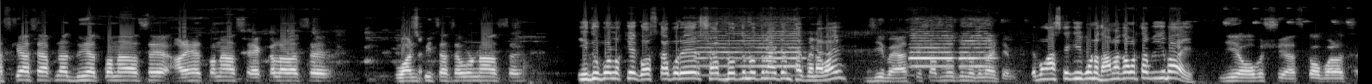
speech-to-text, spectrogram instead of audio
আজকে আছে আপনার দুই হাত পানা আছে আড়াই হাত পানা আছে এক কালার আছে ওয়ান পিস আছে ওড়না আছে। ঈদ উপলক্ষে গস কাপড়ের সব নতুন নতুন আইটেম থাকবে না ভাই? জি ভাই আজকে সব নতুন নতুন আইটেম এবং আজকে কি কোনো ধামা কাপড় থাকবে কি ভাই? জি অবশ্যই আজকে অফার আছে।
